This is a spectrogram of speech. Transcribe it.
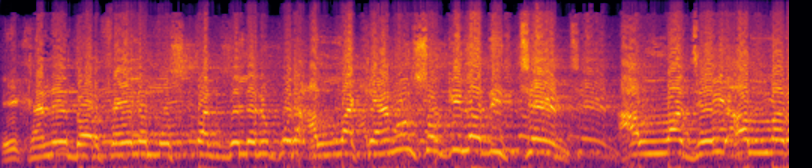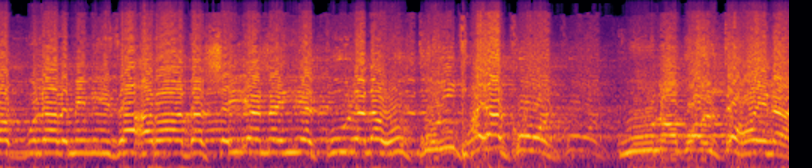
এখানে দরকাইলে মুস্তাকবেলের উপর আল্লাহ কেন শকিলা দিচ্ছেন? আল্লাহ যেই আল্লাহ রাব্বুল আলামিন ইজা আরাদা শাইআন ইয়াকুল লাহু কুন ফায়াকুন। কোনও বলতে হয় না।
